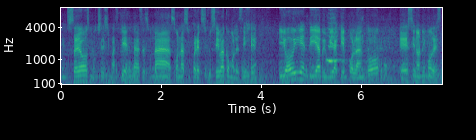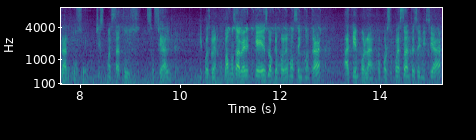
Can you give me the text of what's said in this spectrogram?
museos, muchísimas tiendas. Es una zona súper exclusiva, como les dije. Y hoy en día vivir aquí en Polanco es sinónimo de estatus, muchísimo estatus social. Y pues bueno, vamos a ver qué es lo que podemos encontrar aquí en Polanco. Por supuesto, antes de iniciar,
